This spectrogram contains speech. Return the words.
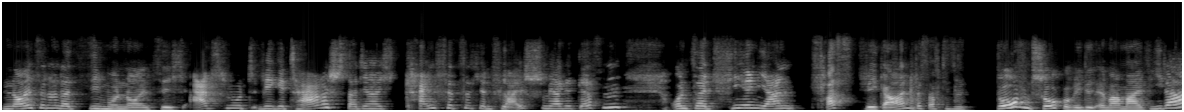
1997 absolut vegetarisch. Seitdem habe ich kein Fitzelchen Fleisch mehr gegessen und seit vielen Jahren fast vegan, bis auf diese doofen Schokoriegel immer mal wieder.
